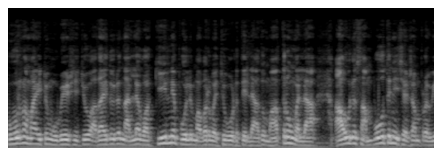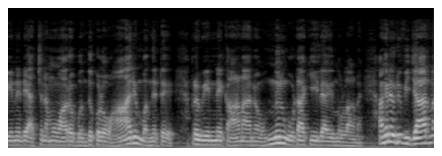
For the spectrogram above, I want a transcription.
പൂർണമായിട്ടും ഉപേക്ഷിച്ചു. അതായത് ഒരു നല്ല വക്കീലിനെ പോലും അവർ വെച്ചു കൊടുത്തില്ല. അത് മാത്രവുമല്ല ആ ഒരു സംഭവത്തിന് ശേഷം പ്രവീണിന്റെ അച്ഛനമ്മമാരോ ബന്ധുക്കളോ ആരും വന്നിട്ട് പ്രവീണിനെ കാണാനോ ഒന്നിനും കൂട്ടാക്കിയില്ല എന്നുള്ളതാണ്. അങ്ങനെ ഒരു വിചാരണ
